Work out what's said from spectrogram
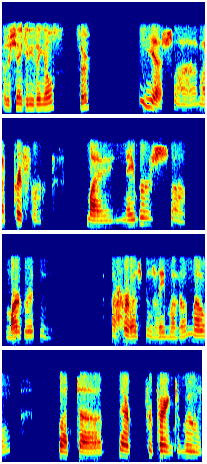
Elder Shank, anything else, sir? Yes, uh, I'd like to pray for my neighbors, uh, Margaret and uh, her husband's name I don't know, but uh, they're preparing to move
